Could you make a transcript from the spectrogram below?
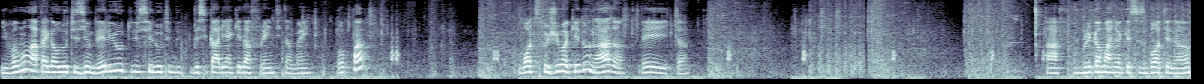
E vamos lá pegar o lootzinho dele e o, esse loot desse carinha aqui da frente também. Opa! O bot surgiu aqui do nada, ó. Eita. Ah, brincar mais não com esses bots não.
